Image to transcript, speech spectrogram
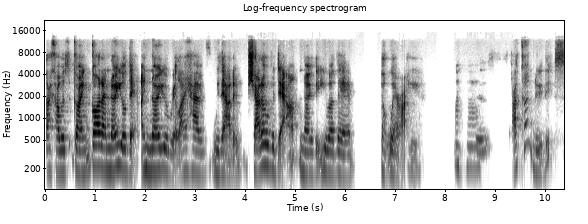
like I was going, God, I know you're there. I know you're real. I have, without a shadow of a doubt, know that you are there. But where are you? Mm-hmm. I can't do this.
